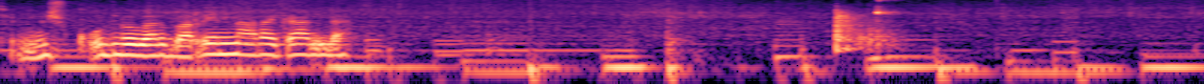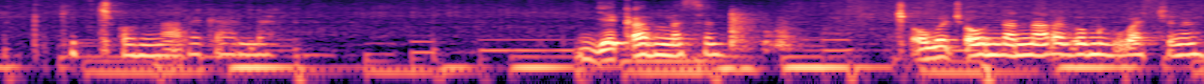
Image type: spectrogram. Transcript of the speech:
ትንሽ ቁንዶ በርበሬ እናደርጋለን። ጥቂት ጨው እናደርጋለን። እየቀመስን ጨው በጨው እንዳናደርገው ምግባችንን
